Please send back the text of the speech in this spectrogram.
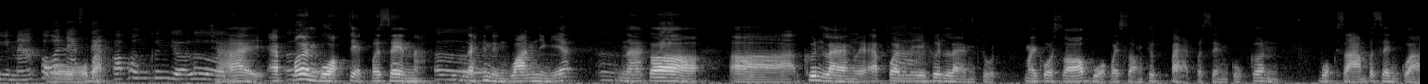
ยีไหมเพราะว่าโอ้โหแบ NASDAQ บก็เพิ่มขึ้นเยอะเลย ใช่ Apple บวก 7%อะเออในหนึ่งวันอย่างเงี้ยเออนะก็อ่าขึ้นแรงเลย Apple ค่ะนี่ขึ้นแรงสุด Microsoft บวกไป 2.8% Google บวก 3%กว่า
